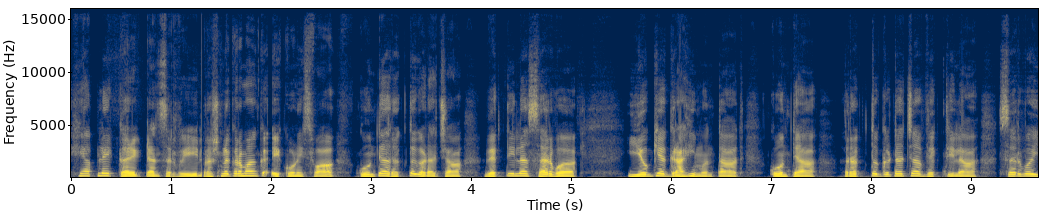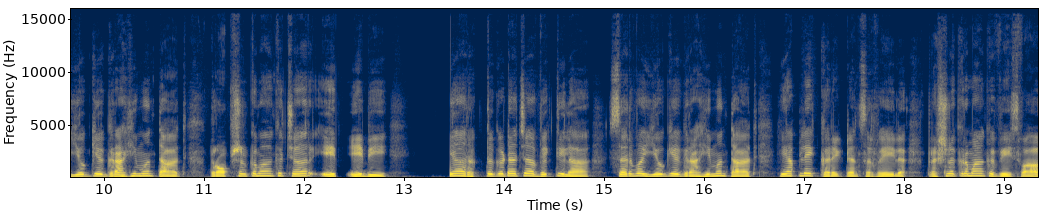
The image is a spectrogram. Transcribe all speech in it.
हे आपले करेक्ट आन्सर होईल. प्रश्न क्रमांक एकोणीसवा कोणत्या रक्तगटाच्या व्यक्तीला सर्व योग्य ग्राही म्हणतात? कोणत्या रक्तगटाच्या व्यक्तीला सर्व योग्य ग्राही म्हणतात? तर ऑप्शन क्रमांक चार ए ए बी या रक्तगटाच्या व्यक्तीला सर्व योग्य ग्राही म्हणतात. हे आपले करेक्ट आन्सर होईल. प्रश्न क्रमांक वीसवा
